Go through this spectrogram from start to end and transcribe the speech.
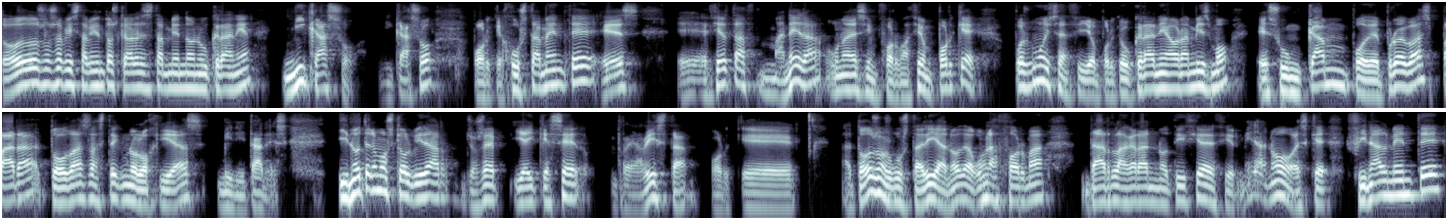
todos los avistamientos que ahora se están viendo en Ucrania, ni caso, ni caso, porque justamente es, en cierta manera, una desinformación. ¿Por qué? Pues muy sencillo, porque Ucrania ahora mismo es un campo de pruebas para todas las tecnologías militares. Y no tenemos que olvidar, Josep, y hay que ser realista, porque a todos nos gustaría, ¿no? De alguna forma, dar la gran noticia, de decir, mira, no, es que finalmente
